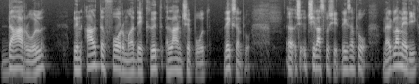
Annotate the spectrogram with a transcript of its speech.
darul în altă formă decât la început. De exemplu, ci la sfârșit. De exemplu, merg la medic,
